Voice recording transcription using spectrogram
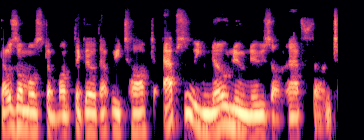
that was almost a month ago that we talked. Absolutely no new news on that front.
